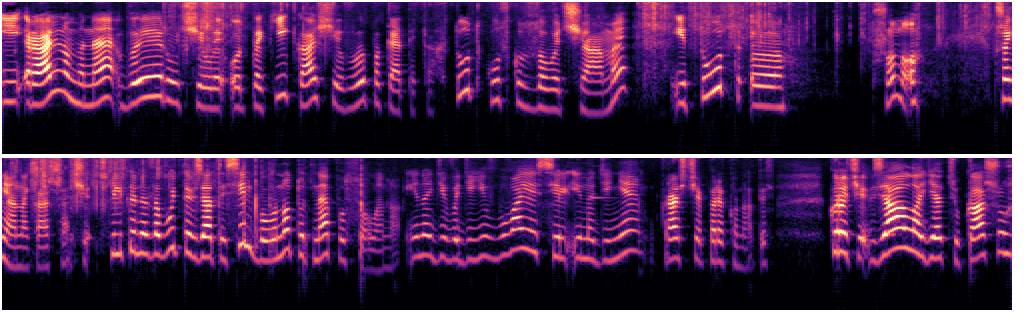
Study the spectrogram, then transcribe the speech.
І реально мене виручили от такі каші в пакетиках. Тут кускус з овочами, і тут е, пшоно. Пшоняна каша. Тільки не забудьте взяти сіль, бо воно тут не посолено. Іноді водіїв буває сіль, іноді ні, краще переконатись. Коротше, взяла я цю кашу,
